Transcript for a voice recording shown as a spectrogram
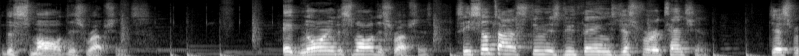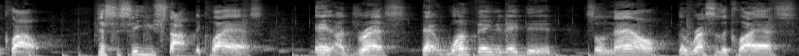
the small disruptions. Ignoring the small disruptions. See, sometimes students do things just for attention, just for clout, just to see you stop the class and address that one thing that they did. So now the rest of the class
